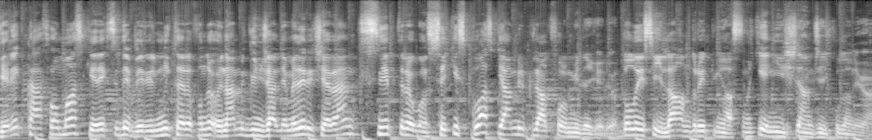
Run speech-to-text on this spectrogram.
Gerek performans gerekse de verimlilik tarafında önemli güncellemeler içeren Snapdragon 8 Plus Gen 1 platformu geliyor. Dolayısıyla Android dünyasındaki en iyi işlemciyi kullanıyor.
